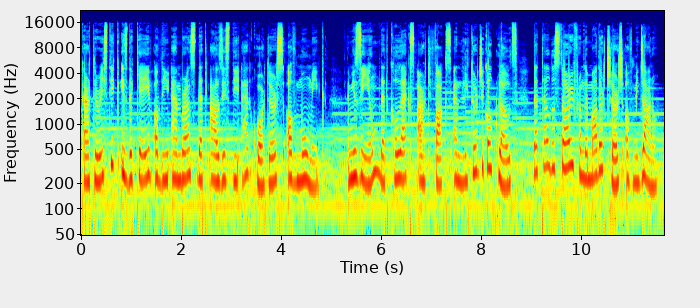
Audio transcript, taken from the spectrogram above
characteristic is the cave of the Embrance that houses the headquarters of Mumig, a museum that collects artifacts and liturgical clothes that tell the story from the mother church of Miggiano.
